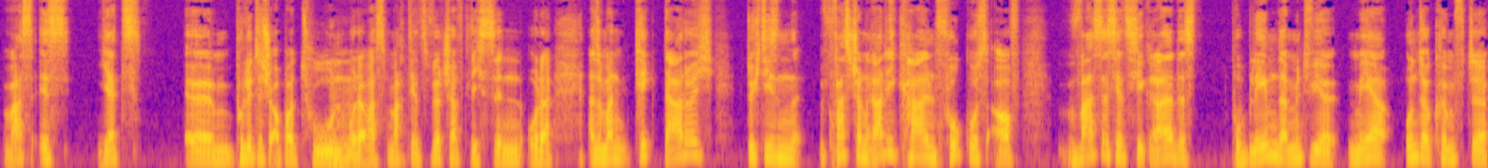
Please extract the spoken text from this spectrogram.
was ist jetzt ähm, politisch opportun mhm. oder was macht jetzt wirtschaftlich Sinn oder also man kriegt dadurch durch diesen fast schon radikalen Fokus auf, was ist jetzt hier gerade das Problem, damit wir mehr Unterkünfte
